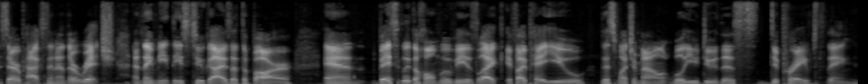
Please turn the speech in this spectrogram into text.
Sara Paxton, and they're rich, and they meet these two guys at the bar, and basically the whole movie is like, if I pay you this much amount, will you do this depraved thing?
